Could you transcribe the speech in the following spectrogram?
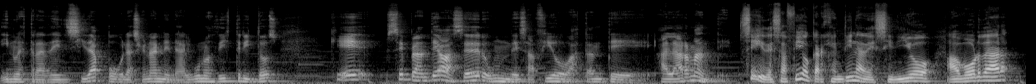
y nuestra densidad poblacional en algunos distritos que se planteaba ser un desafío bastante alarmante. Sí, desafío que Argentina decidió abordar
